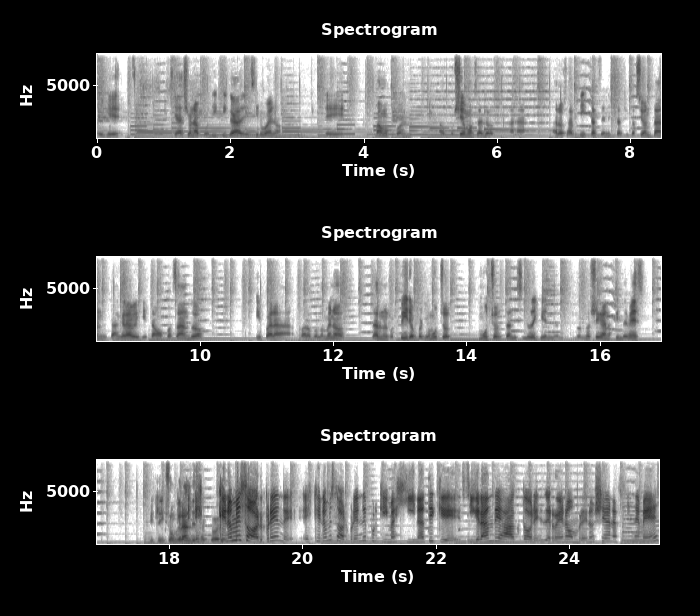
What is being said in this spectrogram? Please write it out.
De que, que haya una política de decir, bueno, eh, vamos con, apoyemos a los, a, a los artistas en esta situación tan, tan grave que estamos pasando y para, para por lo menos darle un respiro, porque muchos, muchos están diciendo de que no, no llegan a fin de mes. ¿Viste? Y son grandes Es actores. que no me sorprende, es que no me sorprende porque imagínate que si grandes actores de renombre no llegan a fin de mes,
